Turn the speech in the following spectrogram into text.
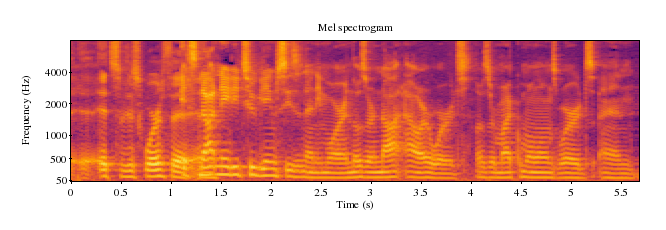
it's just worth it. It's And- not an 82 game season anymore, and those are not our words. Those are Michael Malone's words, and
